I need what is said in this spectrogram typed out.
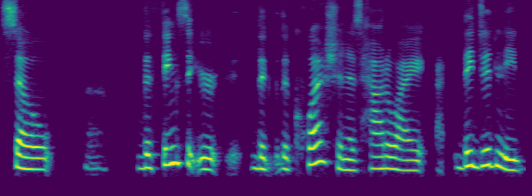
so yeah. the things that you're the the question is how do i they did need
